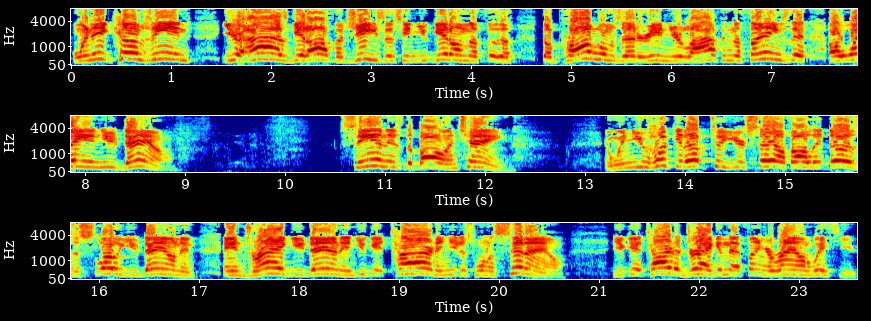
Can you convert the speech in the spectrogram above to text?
When it comes in, your eyes get off of Jesus and you get on the, the, the problems that are in your life and the things that are weighing you down. Sin is the ball and chain. And when you hook it up to yourself, all it does is slow you down and, and drag you down and you get tired and you just want to sit down. You get tired of dragging that thing around with you.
